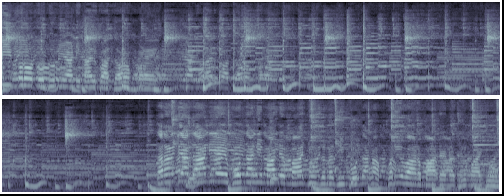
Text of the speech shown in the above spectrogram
કઈ કરો તો દુનિયાની મારી પાસે ધર્મ પડે. પરિવાર માટે નથી માંગ્યું.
